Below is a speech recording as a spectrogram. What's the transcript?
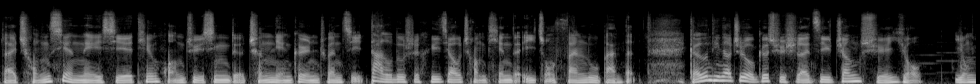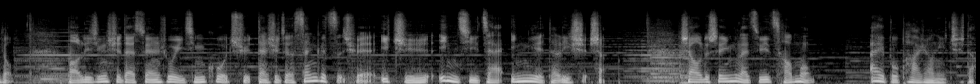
来重现那些天皇巨星的成年个人专辑，大多都是黑胶唱片的一种翻录版本。刚刚听到这首歌曲是来自于张学友。拥有。宝丽金时代虽然说已经过去但是这三个字却一直印记在音乐的历史上。少的声音来自于草蜢爱不怕让你知道。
